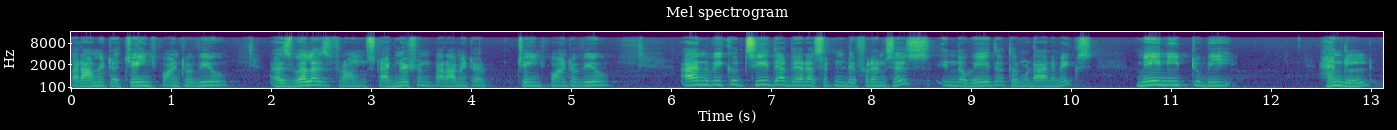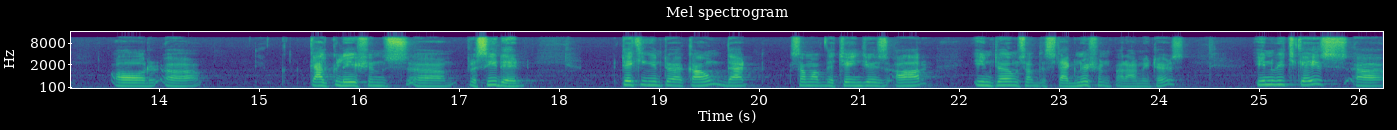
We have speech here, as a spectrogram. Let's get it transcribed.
parameter change point of view, as well as from stagnation parameter change point of view. And we could see that there are certain differences in the way the thermodynamics may need to be handled or uh, calculations uh, proceeded taking into account that some of the changes are in terms of the stagnation parameters, in which case uh,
